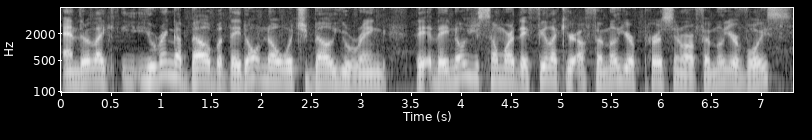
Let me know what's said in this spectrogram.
and they're like, you ring a bell, but they don't know which bell you ring? They, they know you somewhere. They feel like you're a familiar person or a familiar voice?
